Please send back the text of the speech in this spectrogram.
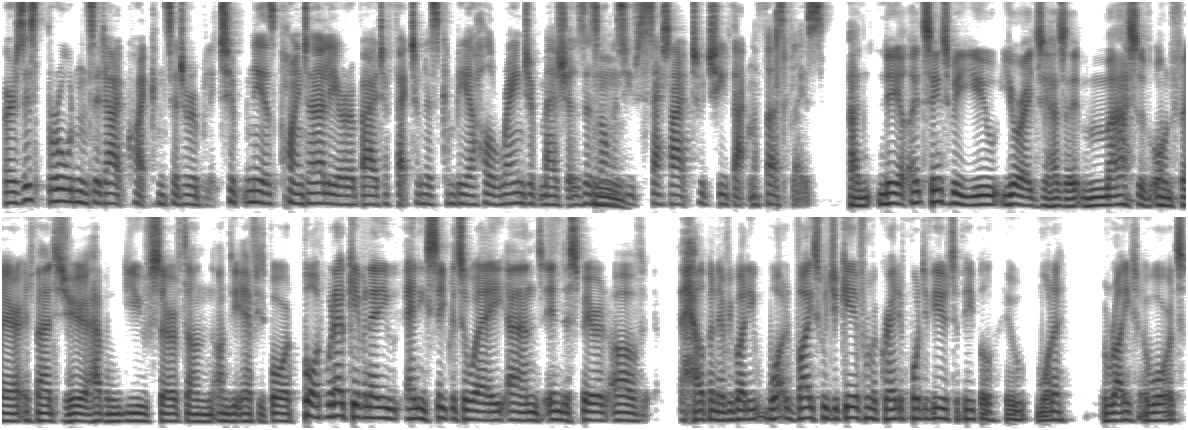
Whereas this broadens it out quite considerably. To Neil's point earlier about effectiveness can be a whole range of measures as long Mm. as you've set out to achieve that in the first place. And Neil, it seems to be you. Your agency has a massive unfair advantage here, having you've served on on the Effie's board. But without giving any any secrets away, and in the spirit of helping everybody, what advice would you give from a creative point of view to people who want to write awards?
